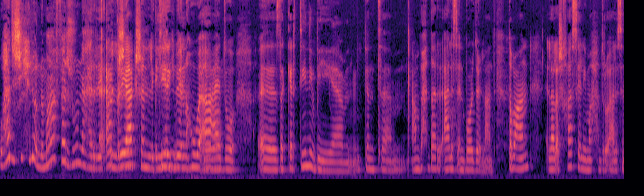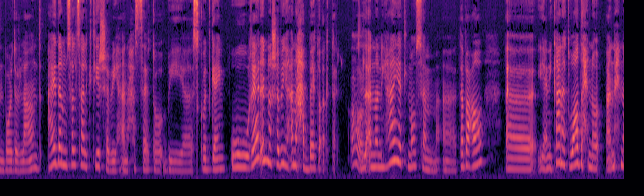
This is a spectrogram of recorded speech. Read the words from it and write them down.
وهذا الشيء حلو إنه ما فرجونا هال reaction ال reaction اللي اللي كبير إنه هو أيوة. قاعد و ذكرتيني ب كنت عم بحضر Alice in Borderland طبعا للأشخاص يلي ما حضروا Alice in Borderland هيدا المسلسل كتير شبيه أنا حسيته ب Squid Game وغير إنه شبيه أنا حبيته أكتر. آه. لأنه نهاية الموسم آه، تبعه آه، يعني كانت واضح إنه نحن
